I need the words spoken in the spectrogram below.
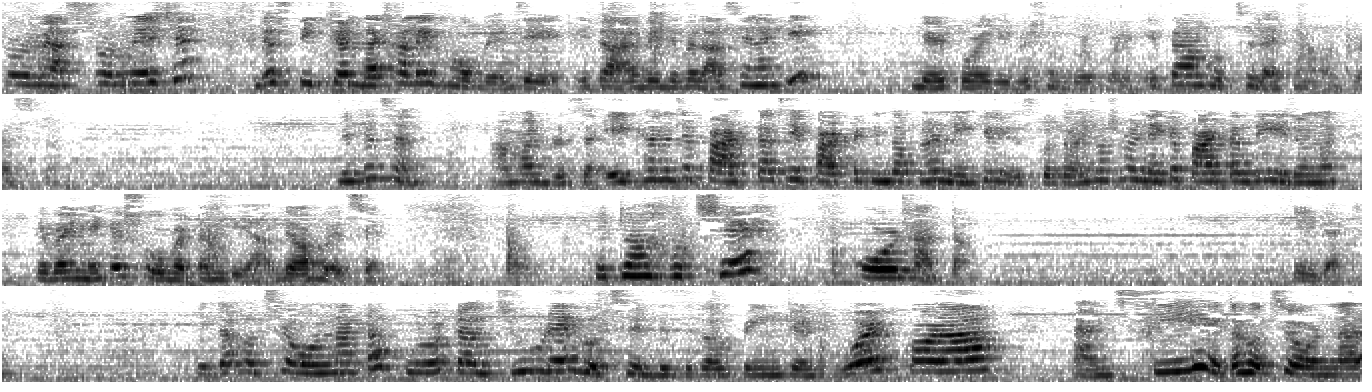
শোরুমে আছে শোরুমে এসে জাস্ট পিকচার দেখালেই হবে যে এটা অ্যাভেলেবেল আছে নাকি? বের করে দিবে সুন্দর করে। এটা হচ্ছে দেখেন আমার ড্রেসটা দেখেছেন? আমার ড্রেসটা এইখানে যে পার্টটা আছে, এই পার্টটা কিন্তু আপনারা নেকে ইউজ করতে পারেন। সবসময় নেকে পার্টটা দিয়ে, এই জন্য এবারে নেকে শো বাটন দেওয়া হয়েছে। এটা হচ্ছে ওড়নাটা। এই দেখেন। এটা হচ্ছে ওড়নাটা। পুরোটা জুড়ে হচ্ছে ডিজিটাল প্রিন্টেড ওয়ার্ক করা। অ্যান্ড সি এটা হচ্ছে ওড়নার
